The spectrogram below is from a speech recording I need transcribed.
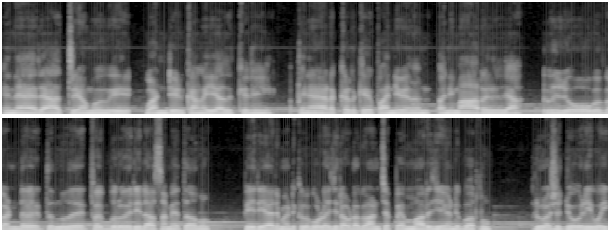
പിന്നെ രാത്രിയാകുമ്പോൾ ഈ വണ്ടി എടുക്കാൻ കഴിയാതിക്കൽ പിന്നെ ഇടയ്ക്കിടയ്ക്ക് പനി വരും പനി മാറില്ല രോഗം കണ്ടെത്തുന്നത് ഫെബ്രുവരിയിൽ ആ സമയത്താണ് പെരിയാർ മെഡിക്കൽ കോളേജിൽ അവിടെ കാണിച്ചപ്പോൾ എം ആർ ചെയ്യേണ്ടി പറഞ്ഞു. ഒരു പ്രാവശ്യം ജോലി പോയി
